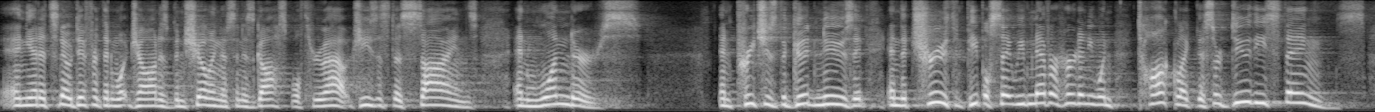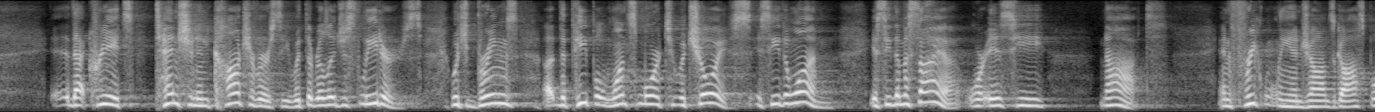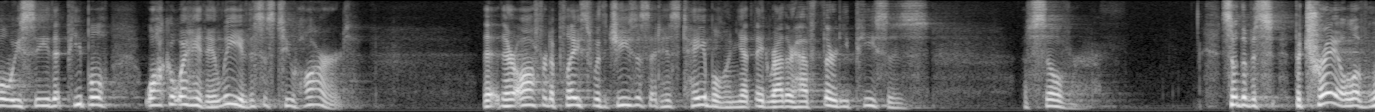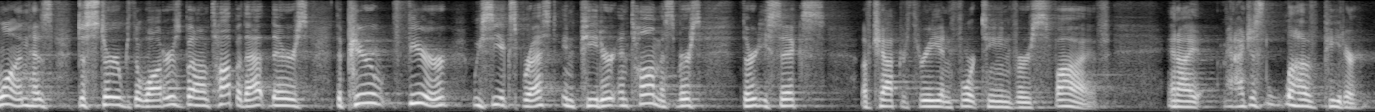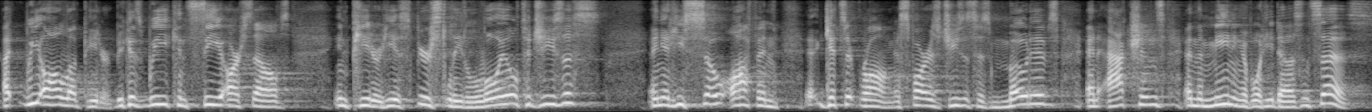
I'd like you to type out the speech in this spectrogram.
And yet, it's no different than what John has been showing us in his gospel throughout. Jesus does signs and wonders and preaches the good news and, and the truth. And people say, We've never heard anyone talk like this or do these things. That creates tension and controversy with the religious leaders, which brings uh, the people once more to a choice. Is he the one? Is he the Messiah or is he not? And frequently in John's gospel, we see that people walk away, they leave. This is too hard. They're offered a place with Jesus at his table, and yet they'd rather have 30 pieces of silver. So the betrayal of one has disturbed the waters, but on top of that, there's the pure fear we see expressed in Peter and Thomas, verse 36 of chapter 3 and 14, verse 5. And I, man, I just love Peter. I, we all love Peter because we can see ourselves in Peter. He is fiercely loyal to Jesus, and yet he so often gets it wrong as far as Jesus' motives and actions and the meaning of what he does and says.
